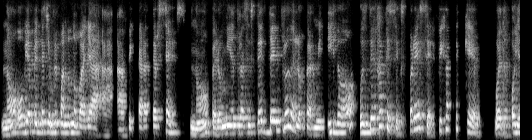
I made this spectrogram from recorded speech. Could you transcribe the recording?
¿no? Obviamente siempre y cuando no vaya a, a afectar a terceros, ¿no? Pero mientras esté dentro de lo permitido, pues deja que se exprese. Fíjate que, bueno, oye,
